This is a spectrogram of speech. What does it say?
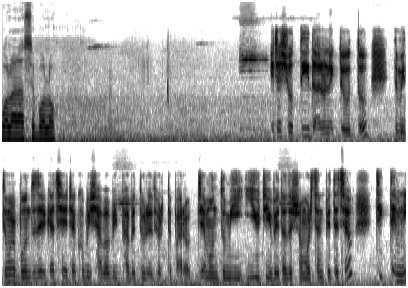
বলার আছে বলো? এটা সত্যিই দারুণ একটা উদ্যোগ। তুমি তোমার বন্ধুদের কাছে এটা খুবই স্বাভাবিকভাবে তুলে ধরতে পারো। যেমন তুমি ইউটিউবে তাদের সমর্থন পেতে চাও, ঠিক তেমনি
